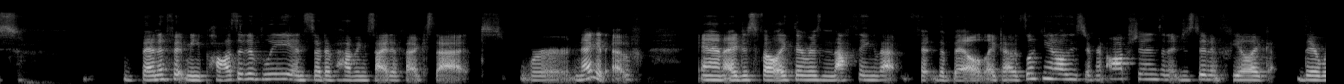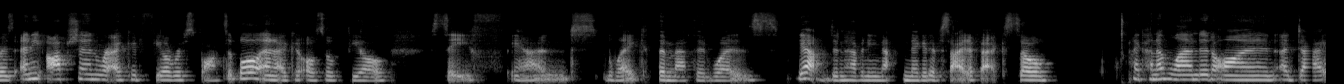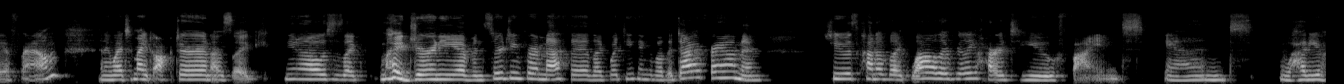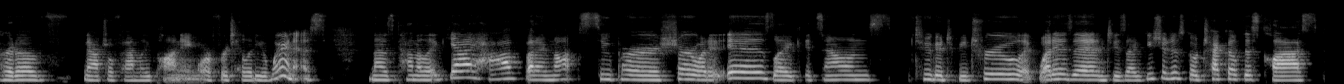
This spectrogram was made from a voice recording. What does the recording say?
benefit me positively instead of having side effects that were negative. And I just felt like there was nothing that fit the bill. Like I was looking at all these different options and it just didn't feel like there was any option where I could feel responsible and I could also feel safe and like the method was yeah didn't have any negative side effects so I kind of landed on a diaphragm and I went to my doctor and I was like, you know, this is like my journey. I've been searching for a method. Like, what do you think about the diaphragm? And she was kind of like, wow, they're really hard to find. And well, have you heard of natural family planning or fertility awareness? And I was kind of like, yeah, I have, but I'm not super sure what it is. Like, it sounds too good to be true. Like, what is it? And she's like, you should just go check out this class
